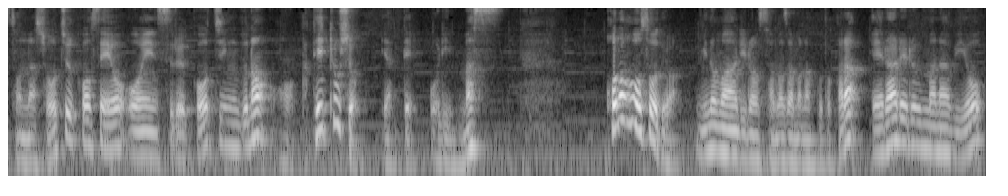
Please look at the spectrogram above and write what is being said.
そんな小中高生を応援するコーチングの家庭教師をやっております。この放送では身の回りの様々なことから得られる学びを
